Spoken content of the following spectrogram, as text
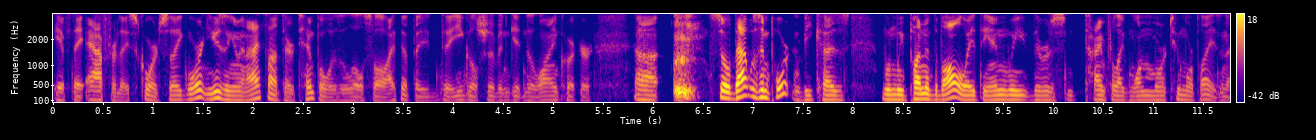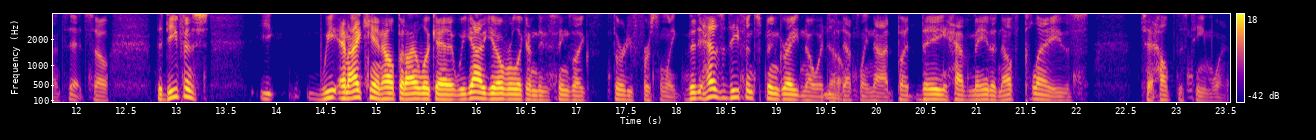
if they after they scored. So they weren't using them, and I thought their tempo was a little slow. I thought the the Eagles should have been getting to the line quicker. Uh, so that was important because when we punted the ball away at the end, we there was time for like one more, two more plays, and that's it. So the defense. We and I can't help it. I look at it. We got to get over looking at these things like 31st in league. Has the defense been great? No, it is definitely not. But they have made enough plays to help this team win.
